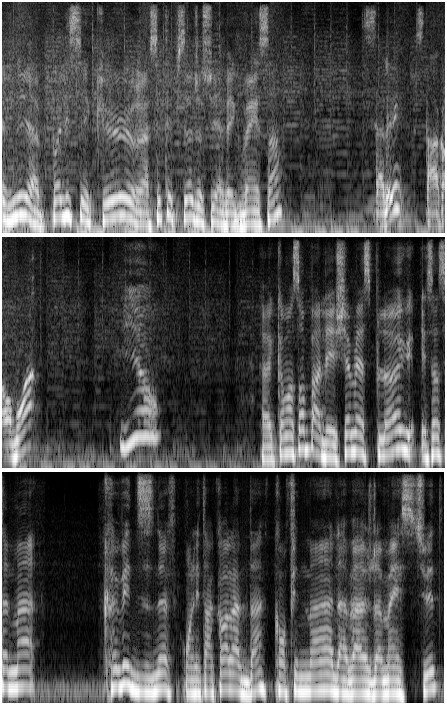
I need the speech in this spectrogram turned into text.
bienvenue à Polysécure. À cet épisode, je suis avec Vincent. Salut, c'est encore moi. Yo! Euh, commençons par les Shameless Plug. Essentiellement, COVID-19, on est encore là-dedans. Confinement, lavage de mains, ainsi de suite.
